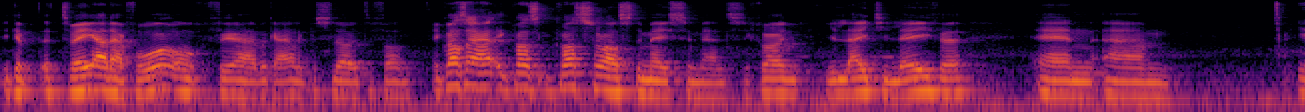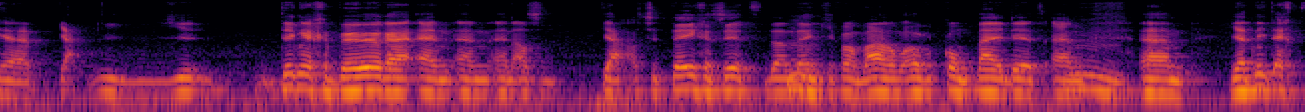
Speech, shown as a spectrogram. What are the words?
ik heb eh, twee jaar daarvoor ongeveer heb ik eigenlijk besloten van. Ik was, ik was, ik was zoals de meeste mensen. Gewoon, je leidt je leven en ehm, je, ja, je, je- dingen gebeuren. En, en, en als, ja, als je tegen zit, dan Mm. denk je van waarom overkomt mij dit? En Mm. Ehm, je hebt niet echt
